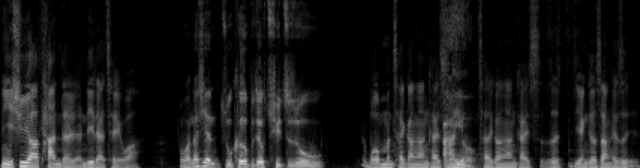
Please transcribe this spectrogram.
你需要碳的人力来催挖。哇，那现在竹科不就趋之若鹜？我们才刚刚开始，哎呦，才刚刚开始，这严格上还是。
